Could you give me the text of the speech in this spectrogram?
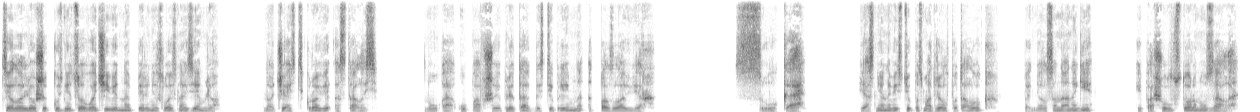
Тело Лёши Кузнецова, очевидно, перенеслось на землю, но часть крови осталась. Ну а упавшая плита гостеприимно отползла вверх. «Сука!» Я с ненавистью посмотрел в потолок, поднялся на ноги и пошел в сторону зала.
